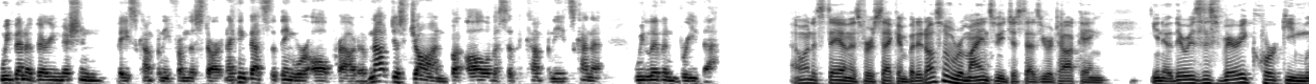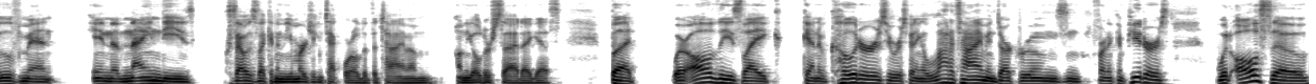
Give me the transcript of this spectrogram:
we've been a very mission based company from the start. And I think that's the thing we're all proud of. Not just John, but all of us at the company. It's kind of, we live and breathe that. I want to stay on this for a second, but it also reminds me, just as you were talking, you know, there was this very quirky movement in the 90s because I was like in the emerging tech world at the time. I'm on the older side, I guess. But where all of these like kind of coders who were spending a lot of time in dark rooms in front of computers would also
